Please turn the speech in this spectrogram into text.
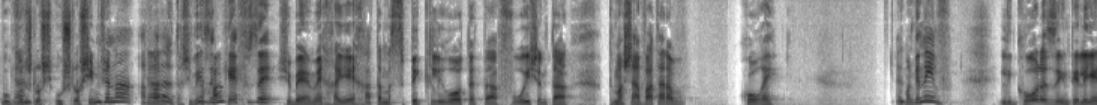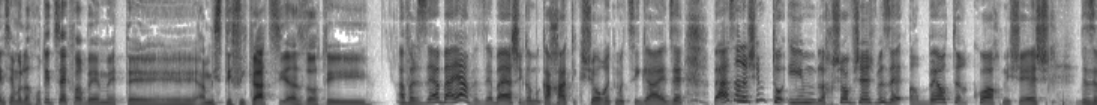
הוא כבר שלוש, הוא 30 שנה עבד כן, על זה. תחשבי איזה נכון. כיף זה שבימי חייך אתה מספיק לראות את הפרוישן, את מה שעבדת עליו קורה. מגניב. לקרוא לזה אינטליגנציה מלאכותית, זה כבר באמת, אה, המיסטיפיקציה הזאת היא... אבל זה הבעיה, וזה הבעיה שגם ככה התקשורת מציגה את זה, ואז אנשים טועים לחשוב שיש בזה הרבה יותר כוח מששיש בזה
